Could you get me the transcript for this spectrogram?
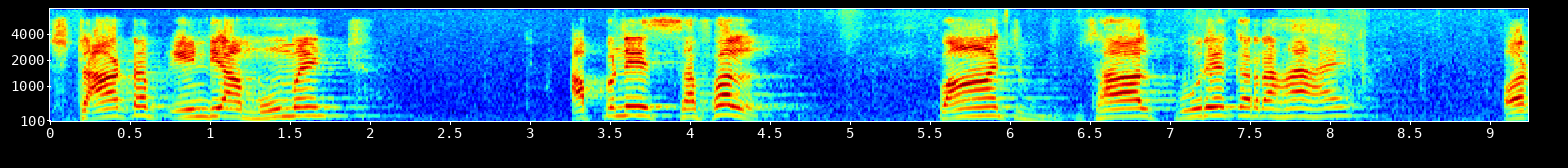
स्टार्टअप इंडिया मूवमेंट अपने सफल पांच साल पूरे कर रहा है और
